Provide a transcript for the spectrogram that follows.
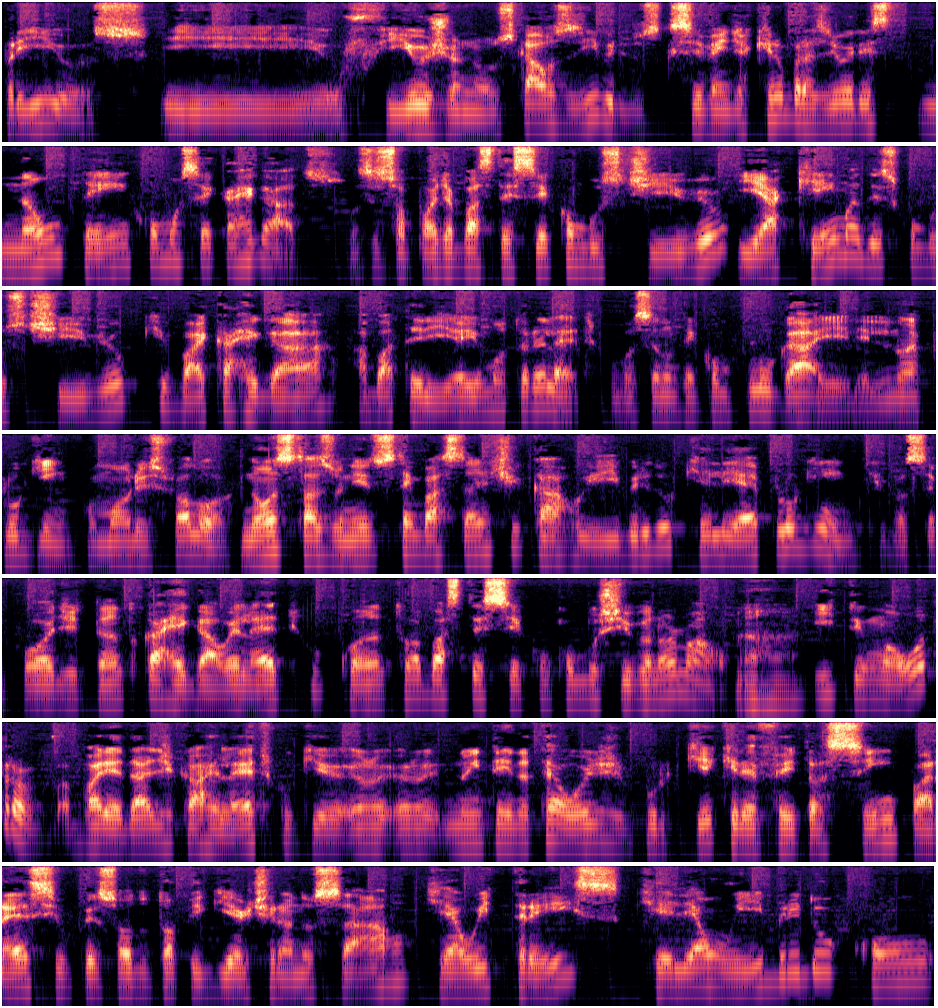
Prius e o Fusion, os carros híbridos que se vendem aqui no Brasil, eles não têm como ser carregados. Você só pode abastecer combustível e é a queima desse combustível que vai carregar a bateria e o motor elétrico. Você não tem como plugar ele, ele não é plug-in, como o Maurício falou. Nos Estados Unidos tem bastante carro híbrido que ele é plug-in, que você pode tanto carregar o elétrico quanto abastecer com combustível normal. Aham. E tem uma outra variedade de carro elétrico que eu, eu não entendo até hoje por que, que ele é feito assim. Parece o pessoal do Top Gear tirando sarro, que é o i3, que ele é um híbrido com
